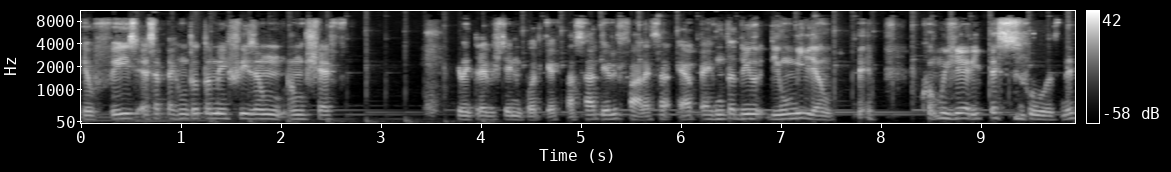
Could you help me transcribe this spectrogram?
eu fiz essa pergunta, eu também fiz a um, a um chefe eu entrevistei no podcast passado, e ele fala: essa é a pergunta de, de um milhão. Como gerir pessoas, né?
